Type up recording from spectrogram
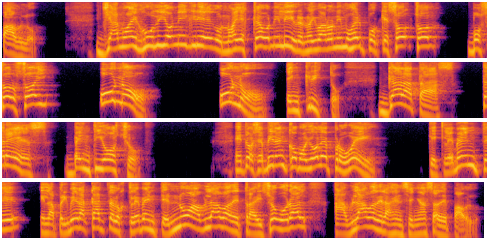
Pablo. Ya no hay judío ni griego, no hay esclavo ni libre, no hay varón ni mujer, porque son, vosotros sois uno, uno en Cristo. Gálatas 3, 28. Entonces, miren cómo yo le probé que Clemente, en la primera carta de los Clementes, no hablaba de tradición oral, hablaba de las enseñanzas de Pablo.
